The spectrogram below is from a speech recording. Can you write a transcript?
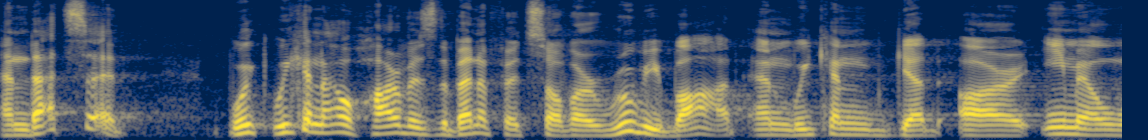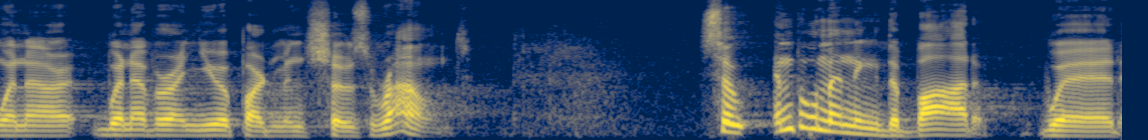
And that's it. We, we can now harvest the benefits of our Ruby bot, and we can get our email when our, whenever a new apartment shows around. So implementing the bot with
